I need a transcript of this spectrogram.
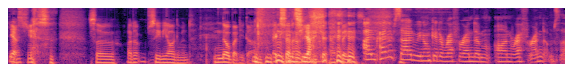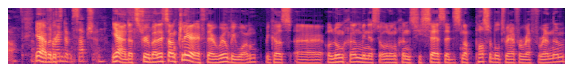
Yes. Yes. So I don't see the argument. Nobody does, except Siaka, I think. I'm kind of sad we don't get a referendum on referendums, though. A Yeah, referendumception. Yeah, that's true, but it's unclear if there will be one because uh, Ollongren, Minister Ollongren, she says that it's not possible to have a referendum.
